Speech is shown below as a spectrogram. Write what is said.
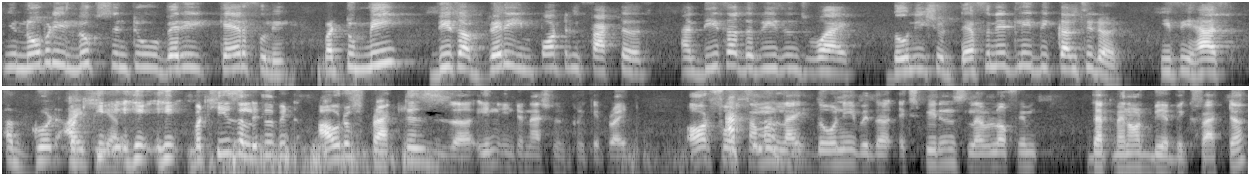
you, nobody looks into very carefully, but to me these are very important factors, and these are the reasons why Dhoni should definitely be considered if he has a good But IPL. he, he, he, but he's a little bit out of practice uh, in international cricket, right? Or for someone like Dhoni with the experience level of him, that may not be a big factor.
